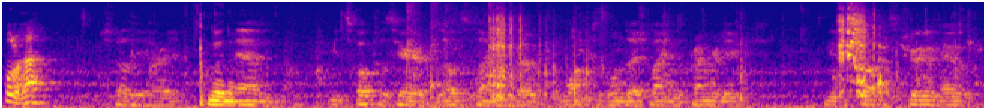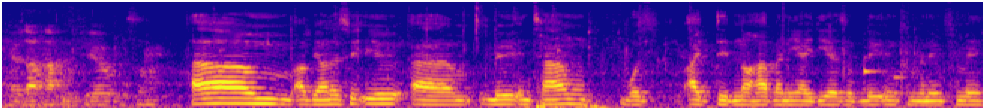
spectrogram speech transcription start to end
Hello, huh? Shazzy, how are you? Good. Um, you spoke to us here loads of times about wanting to one day play in the Premier League. Can you just talk us through how, how that happened for you over the summer? Um, I'll be honest with you. Um, Luton Town was. I did not have any ideas of Luton coming in for me.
